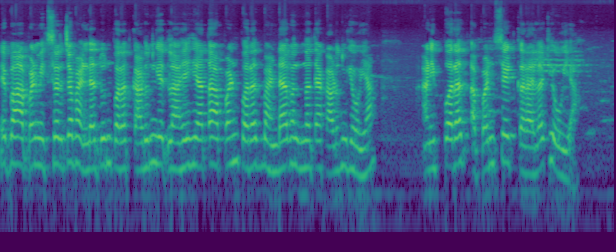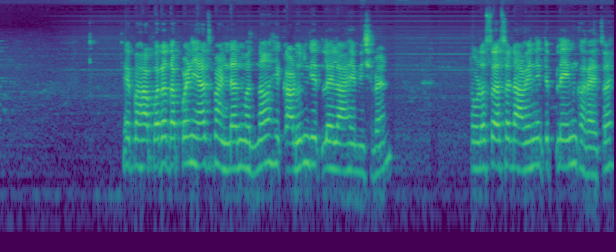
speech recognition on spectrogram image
हे पहा आपण मिक्सरच्या भांड्यातून परत काढून घेतलं आहे. हे आता आपण परत भांड्यामधनं त्या काढून घेऊया आणि परत आपण सेट करायला ठेवूया. हे पहा परत आपण ह्याच भांड्यांमधनं हे काढून घेतलेलं आहे मिश्रण. थोडंसं असं डावेने ते प्लेन करायचं आहे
